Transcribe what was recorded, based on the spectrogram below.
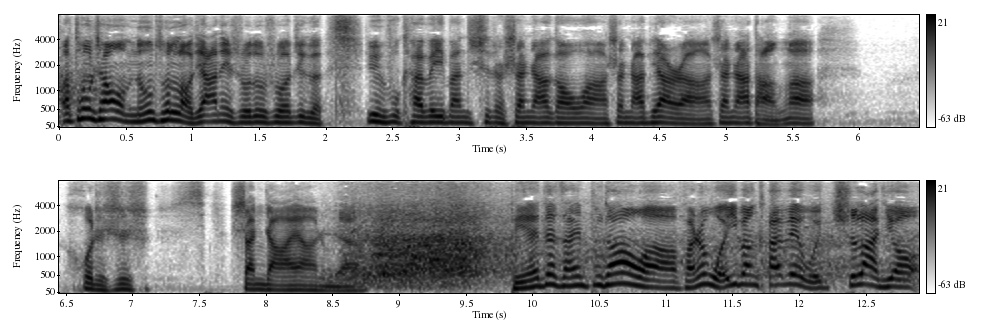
啊，通常我们农村老家那时候都说，这个孕妇开胃一般吃点山楂糕啊、山楂片啊、山楂糖啊，或者是山楂呀什么的。别的咱不知道啊，反正我一般开胃我吃辣椒。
